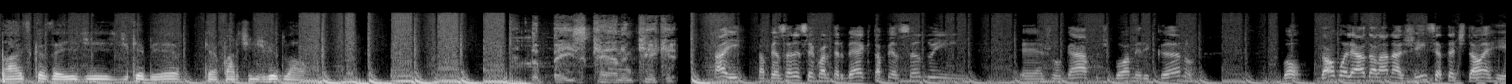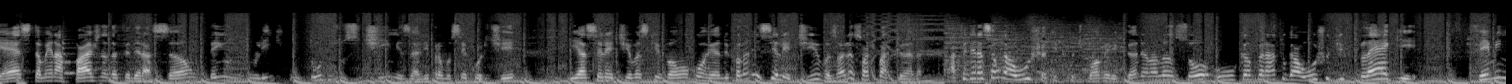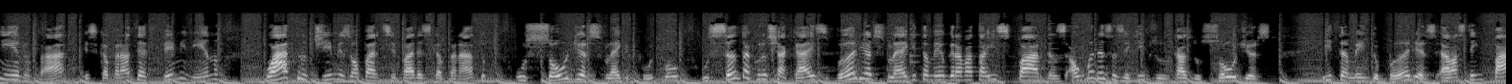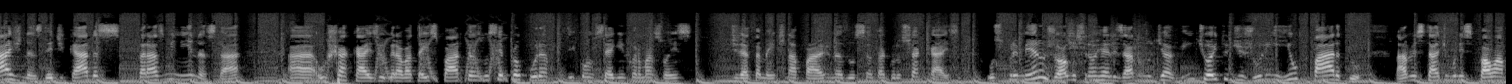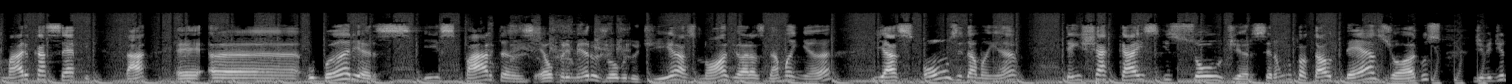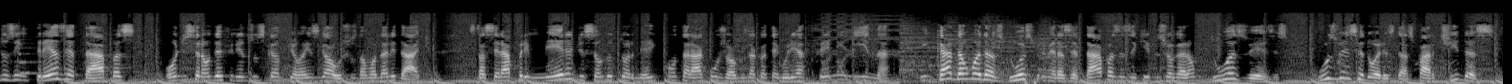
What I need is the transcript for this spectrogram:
básicas aí de, de QB, que é a parte individual. Tá aí, tá pensando em ser quarterback, tá pensando em é, jogar futebol americano, Bom, dá uma olhada lá na agência Touchdown RS, também na página da federação, tem um, um link com todos os times ali para você curtir e as seletivas que vão ocorrendo. E falando em seletivas, olha só que bacana. A Federação Gaúcha aqui de futebol americano, ela lançou o Campeonato Gaúcho de Flag feminino, tá? Esse campeonato é feminino. Quatro times vão participar desse campeonato: o Soldiers Flag Football, o Santa Cruz Chacais, Burriers Flag e também o Gravataí Spartans. Alguma dessas equipes, no caso do Soldiers e também do Burriers, elas têm páginas dedicadas para as meninas, tá? Ah, o Chacais e o Gravataí Spartans você procura e consegue informações diretamente na página do Santa Cruz Chacais. Os primeiros jogos serão realizados no dia 28 de julho em Rio Pardo, lá no estádio municipal Amário Cassep, tá? É, uh, o Burriers e Spartans é o primeiro jogo do dia, às 9 horas da manhã, e às 11 da manhã tem Chacais e Soldiers. Serão um total 10 jogos, divididos em três etapas, onde serão definidos os campeões gaúchos da modalidade. Esta será a primeira edição do torneio que contará com jogos da categoria feminina. Em cada uma das duas primeiras etapas, as equipes jogarão duas vezes. Os vencedores das partidas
